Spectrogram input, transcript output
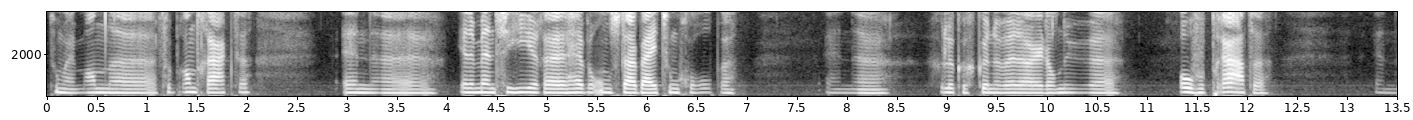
Toen mijn man uh, verbrand raakte. En ja, de mensen hier hebben ons daarbij toen geholpen. En gelukkig kunnen we daar dan nu over praten. En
